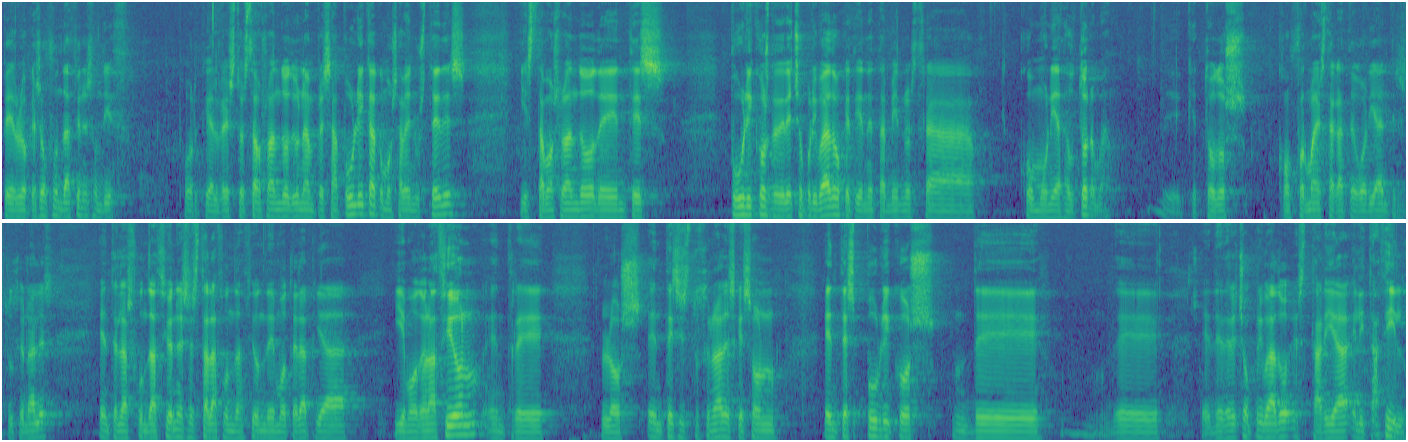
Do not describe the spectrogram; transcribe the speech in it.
pero lo que son fundaciones son 10, porque el resto estamos hablando de una empresa pública, como saben ustedes, y estamos hablando de entes públicos de derecho privado que tiene también nuestra comunidad autónoma, eh, que todos conforman esta categoría de institucionales. Entre las fundaciones está la Fundación de Hemoterapia y Hemodonación, entre los entes institucionales que son entes públicos de, de, derecho privado estaría el Itacil,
